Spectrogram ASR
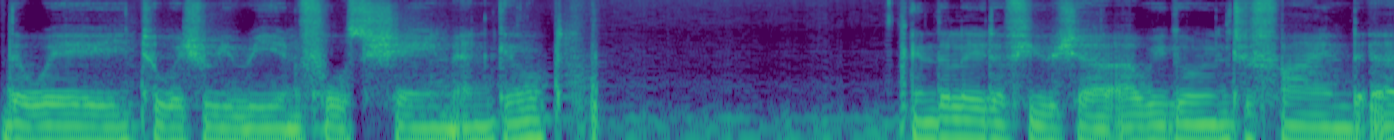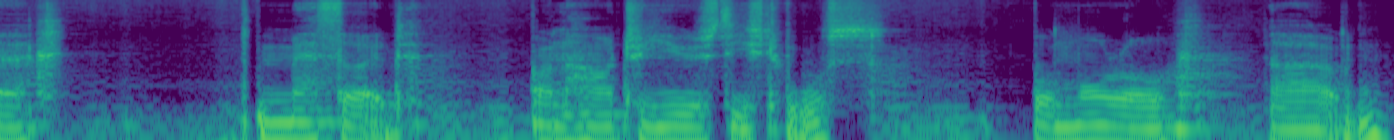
the way to which we reinforce shame and guilt? In the later future, are we going to find a method on how to use these tools for moral um,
